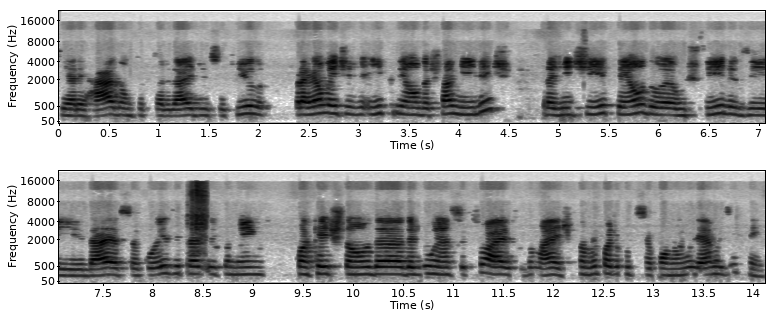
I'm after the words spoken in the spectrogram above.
que era errado a homossexualidade, isso, aquilo, para realmente ir criando as famílias, para a gente ir tendo é, os filhos e dar essa coisa, e, pra, e também com a questão da, das doenças sexuais e tudo mais, que também pode acontecer com uma mulher, mas enfim.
